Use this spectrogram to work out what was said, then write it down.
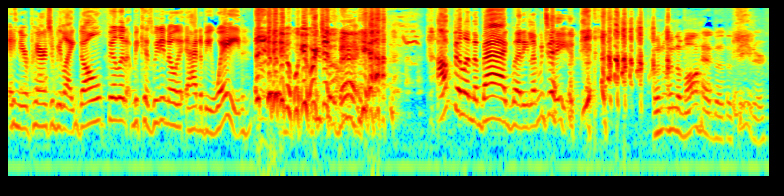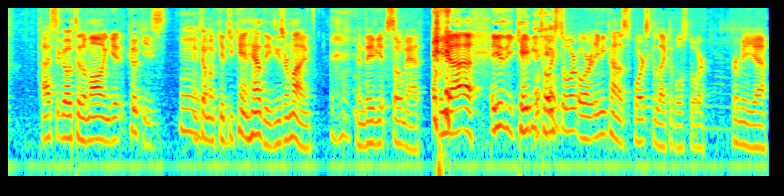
and your parents would be like, "Don't fill it," up because we didn't know it had to be weighed. we were just the bag. Yeah, I'm filling the bag, buddy. Let me tell you. when when the mall had the, the theater, I used to go to the mall and get cookies Hmm. and tell my kids, "You can't have these; these are mine." And they'd get so mad. But yeah, uh, it used to KB Toy Store or any kind of sports collectible store for me. Yeah.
